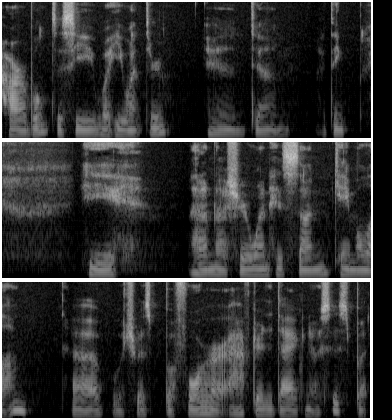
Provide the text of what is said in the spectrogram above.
horrible to see what he went through, and um, I think he, and I'm not sure when his son came along, uh, which was before or after the diagnosis, but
